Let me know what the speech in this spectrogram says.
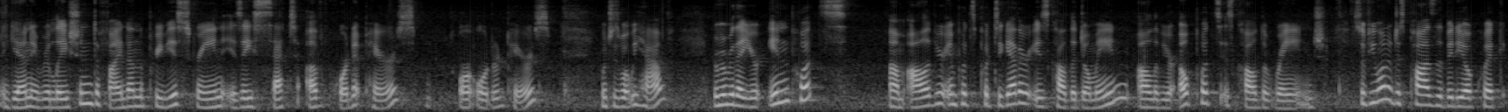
Again, a relation defined on the previous screen is a set of coordinate pairs or ordered pairs, which is what we have. Remember that your inputs Um, all of your inputs put together is called the domain. All of your outputs is called the range. So if you want to just pause the video quick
